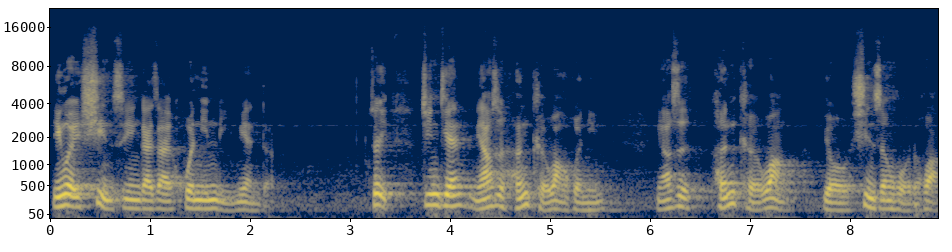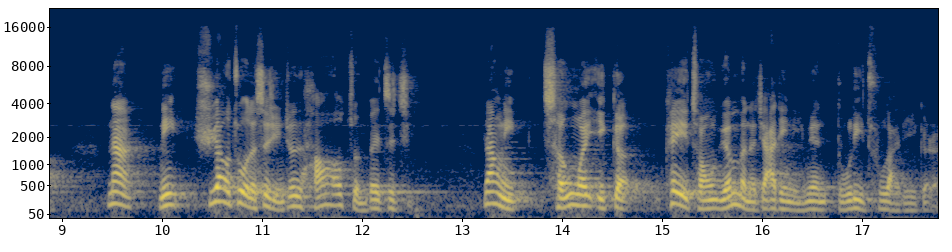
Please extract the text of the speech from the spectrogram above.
因为性是应该在婚姻里面的。所以今天你要是很渴望婚姻，你要是很渴望有性生活的话，那。你需要做的事情就是好好准备自己，让你成为一个可以从原本的家庭里面独立出来的一个人。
